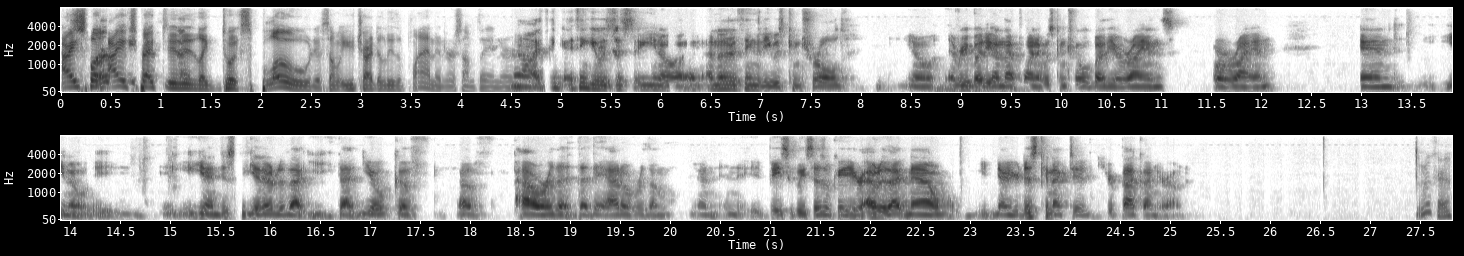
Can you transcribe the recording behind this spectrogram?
I, expe- I expected like it like to explode if someone you tried to leave the planet or something. Or No, I think I think it was just you know another thing that he was controlled. You know, everybody on that planet was controlled by the Orions or Orion, and you know, again, just to get out of that that yoke of of power that that they had over them, and and it basically says, okay, you're out of that now. Now you're disconnected. You're back on your own. Okay.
